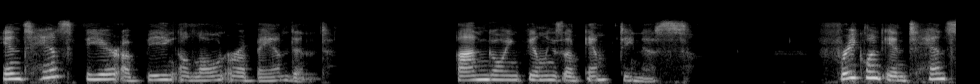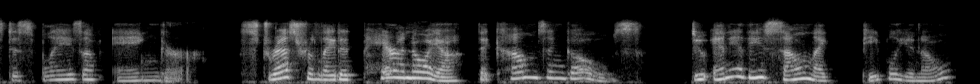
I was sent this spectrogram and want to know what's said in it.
Intense fear of being alone or abandoned ongoing feelings of emptiness, frequent intense displays of anger, stress related paranoia that comes and goes. Do any of these sound like people you know?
